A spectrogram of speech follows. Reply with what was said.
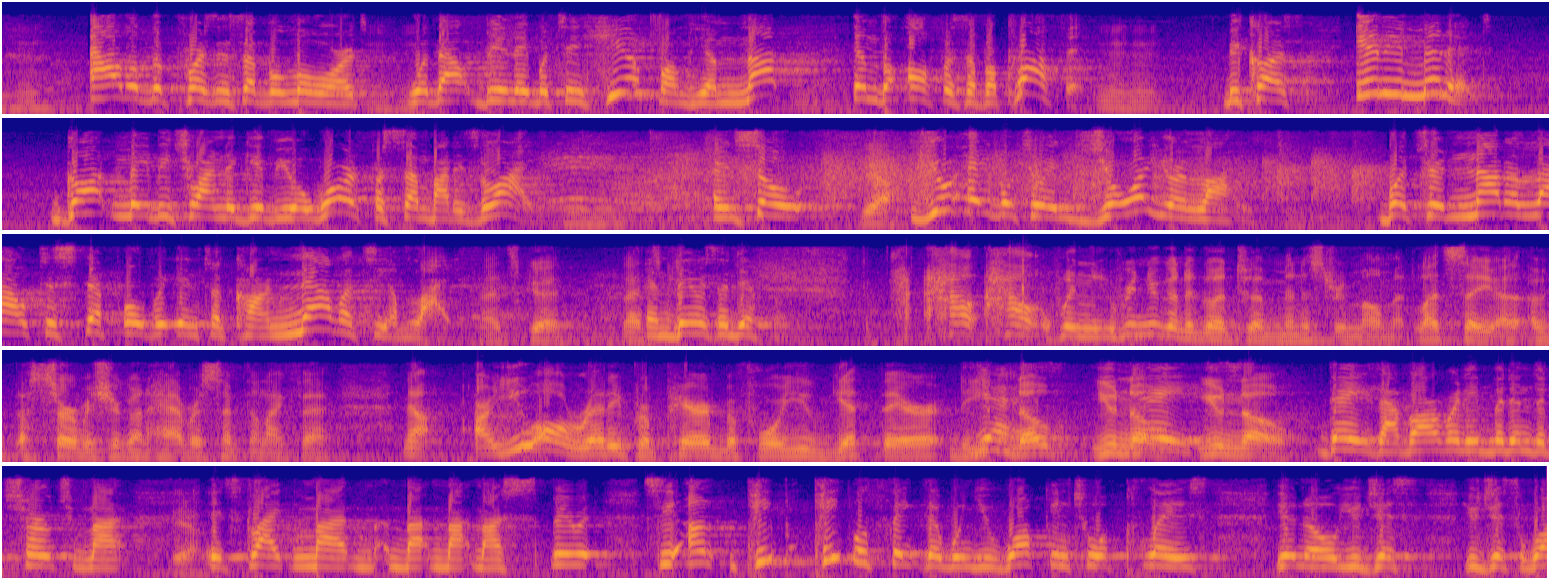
out of the presence of the Lord mm-hmm. without being able to hear from him, not in the office of a prophet. Mm-hmm. Because any minute, God may be trying to give you a word for somebody's life. Mm-hmm. And so Yeah. you're able to enjoy your life, but you're not allowed to step over into carnality of life. that's good that's And good. there's a difference. How, how, when, you, when you're going to go into a ministry moment, let's say a, a- service you're going to have or something like that. Now, are you already prepared before you get there? Do you Yes. know? You know. Days. You know. Days. I've already been in the church. My, Yeah. it's like my, my, my, my spirit. See, um, people, people think that when you walk into a place, you know, you just, you just walk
